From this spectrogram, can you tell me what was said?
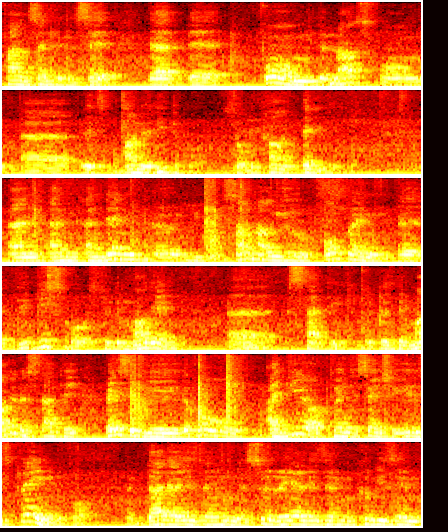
profound sentence said that the form, the last form, uh, is uneditable, so we can't edit it. And and and then uh, you, somehow you open uh, the discourse to the modern uh, static because the modern static basically the whole idea of 20th century is playing form Dadaism, Surrealism, Cubism,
